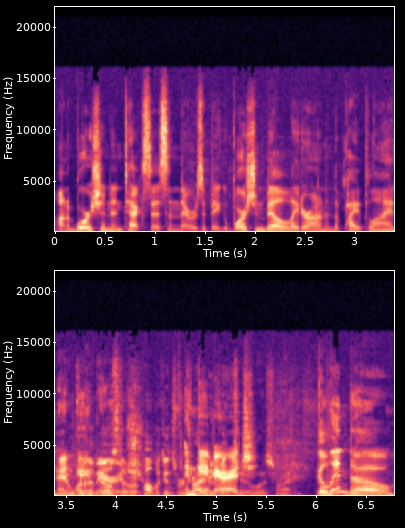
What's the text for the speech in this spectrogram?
on abortion in Texas. And there was a big abortion bill later on in the pipeline. And one of the gay bills the. Republicans were And trying gay to marriage. get to was right. Galindo,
